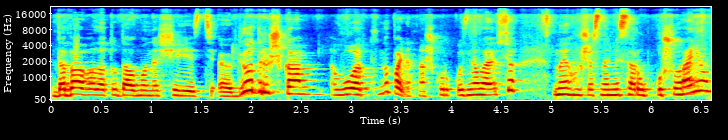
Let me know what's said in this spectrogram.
добавила туди, у мене ще є е, бедрышко, вот, ну, понятно, шкурку зняла і все. Ми його зараз на м'ясорубку шураємо,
